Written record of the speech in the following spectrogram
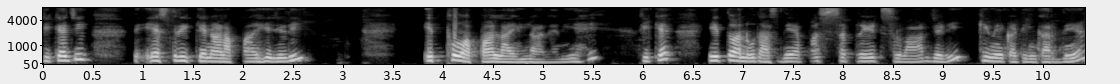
ਠੀਕ ਹੈ ਜੀ? ਤੇ ਇਸ ਤਰੀਕੇ ਨਾਲ ਆਪਾਂ ਇਹ ਜਿਹੜੀ ਇੱਥੋਂ ਆਪਾਂ ਲਾਈਨ ਲਾ ਲੈਣੀ ਹੈ ਇਹ, ਠੀਕ ਹੈ? ਇਹ ਤੁਹਾਨੂੰ ਦੱਸਦੇ ਆ ਆਪਾਂ ਸਟ੍ਰੇਟ ਸਲਵਾਰ ਜਿਹੜੀ ਕਿਵੇਂ ਕਟਿੰਗ ਕਰਦੇ ਆ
